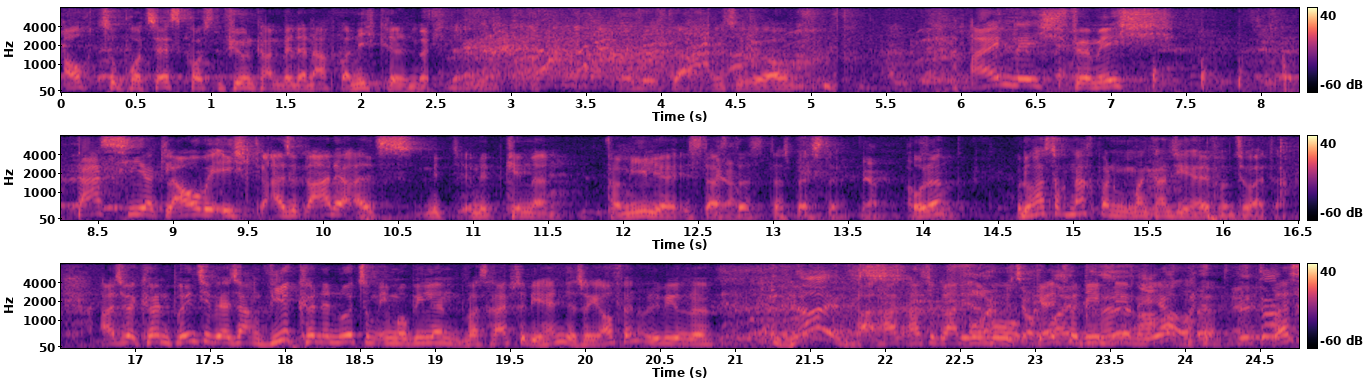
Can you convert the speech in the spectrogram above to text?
auch zu Prozesskosten führen kann, wenn der Nachbar nicht grillen möchte. Das ist klar. Das ist überhaupt- Eigentlich für mich das hier glaube ich, also gerade als mit, mit Kindern, Familie, ist das Ja. das, das Beste. Ja, Oder? absolut. Und du hast doch Nachbarn, man kann sich helfen und so weiter. Also wir können prinzipiell sagen, wir können nur zum Immobilien, was reibst du die Hände? Soll ich aufhören oder wie? Oder? Nein! Ha- Hast du gerade irgendwo Geld verdient nebenher? Oder? Bitte? Was?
